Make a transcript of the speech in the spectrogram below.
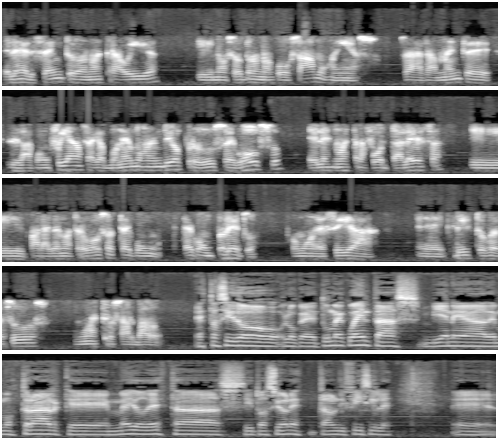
Él es el centro de nuestra vida y nosotros nos gozamos en eso. O sea, realmente la confianza que ponemos en Dios produce gozo, Él es nuestra fortaleza y para que nuestro gozo esté, esté completo, como decía eh, Cristo Jesús, nuestro Salvador. Esto ha sido lo que tú me cuentas, viene a demostrar que en medio de estas situaciones tan difíciles, eh,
